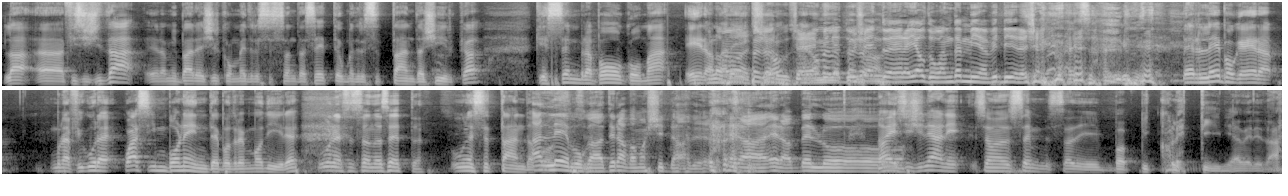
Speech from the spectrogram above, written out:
la eh, fisicità, era mi pare circa 1,67 m, 1,70 m circa, che sembra poco, ma era Come faccia. Peperoso. Cioè, Come 1200 era io quando è mia, per dire. Cioè. Esatto, quindi per l'epoca era una figura quasi imponente, potremmo dire. 1,67. 1,70 All'epoca tirava mascedate, era, era bello... Noi siciliani siamo sempre stati un po' piccolettini, la verità,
